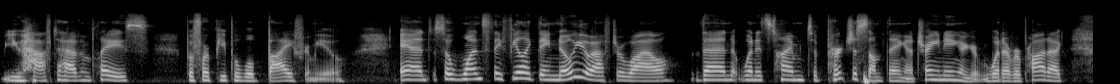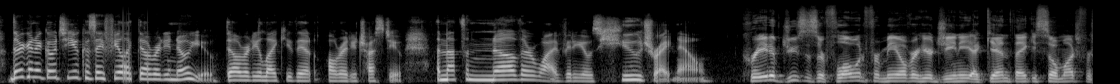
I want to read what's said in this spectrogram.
you have to have in place before people will buy from you. And so once they feel like they know you after a while then when it's time to purchase something, a training or your whatever product, they're going to go to you because they feel like they already know you. They already like you. They already trust you. And that's another why video is huge right now. Creative juices are flowing for me over here, Jeany. Again, thank you so much for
